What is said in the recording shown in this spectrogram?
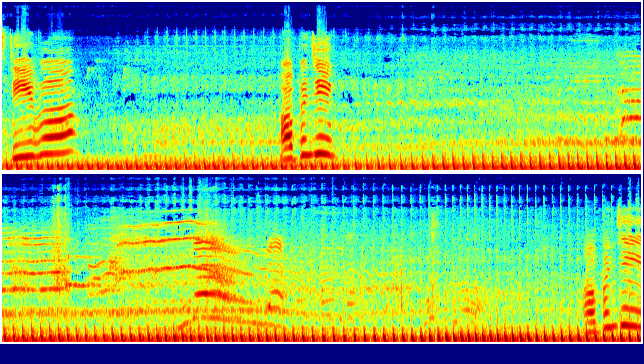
സ്റ്റീവ്. ഓപ്പൺ ചെയ് ഓപ്പൺ ചെയ്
